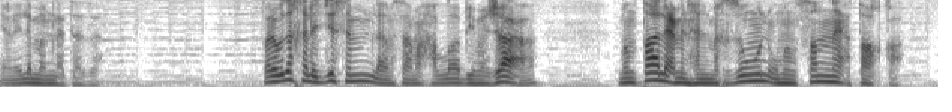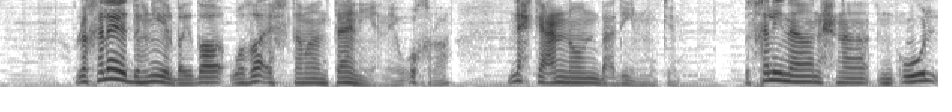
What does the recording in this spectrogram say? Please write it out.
يعني لما بنعتازها فلو دخل الجسم لا سمح الله بمجاعة منطالع من هالمخزون ومنصنع طاقة. وللخلايا الدهنية البيضاء وظائف تمام تانية يعني وأخرى نحكي عنهم بعدين ممكن. بس خلينا نحن نقول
